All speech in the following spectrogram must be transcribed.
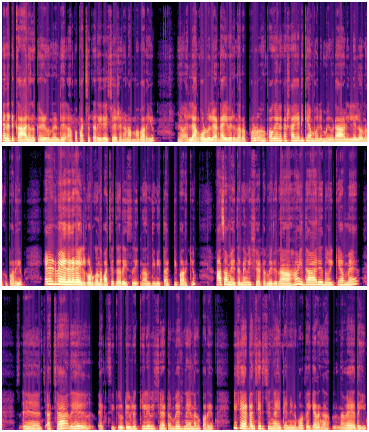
എന്നിട്ട് കാലൊക്കെ കഴുകുന്നുണ്ട്. അപ്പോൾ പച്ചക്കറിയിലെ വിശേഷങ്ങൾ അമ്മ പറയും. എല്ലാം കൊള്ളൂലാണ്ടായി വരുന്നപ്പോൾ പുകയില കഷായം അടിക്കാൻ പോലും ഇവിടെ ആളില്ലല്ലോ എന്നൊക്കെ പറയും. എന്നിട്ട് വേദന കയ്യിൽ കൊടുക്കുന്ന പച്ചക്കറി ശ്രീ നന്ദിനി തട്ടി പറിക്കും. ആ സമയത്ത് വിശേഷം വരുന്ന. ആഹാ ഇതാര്? ദോയ്ക്കാമ്മേ അച്ഛാ അതേ എക്സിക്യൂട്ടീവ് ലുക്കിൽ വിശേഷം വരുന്നതെന്നൊക്കെ പറയും. വിശേഷം ചിരിച്ചും കഴിഞ്ഞിട്ട് എന്നെ പുറത്തേക്ക് ഇറങ്ങാം വേദയും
